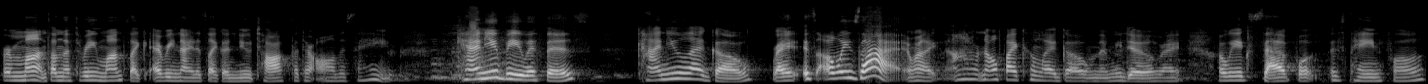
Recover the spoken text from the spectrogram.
for months. On the three months, like every night, it's like a new talk, but they're all the same. Can you be with this? Can you let go? right? It's always that. And we're like, I don't know if I can let go. And then we do, right? Or we accept what is painful.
